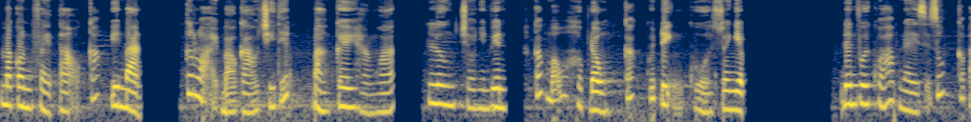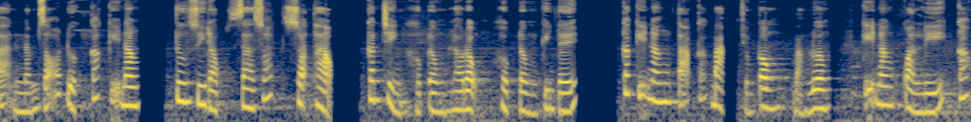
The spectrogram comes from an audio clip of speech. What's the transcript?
mà còn phải tạo các biên bản, các loại báo cáo chi tiết, bảng kê hàng hóa, lương cho nhân viên, các mẫu hợp đồng, các quyết định của doanh nghiệp. Đến với khóa học này sẽ giúp các bạn nắm rõ được các kỹ năng tư duy đọc, ra soát, soạn thảo, căn chỉnh hợp đồng lao động, hợp đồng kinh tế, các kỹ năng tạo các bảng chấm công, bảng lương, kỹ năng quản lý các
